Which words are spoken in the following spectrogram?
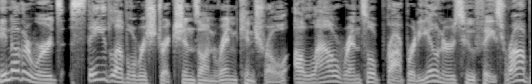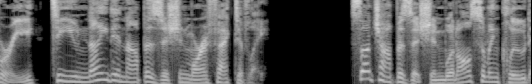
In other words, state level restrictions on rent control allow rental property owners who face robbery to unite in opposition more effectively. Such opposition would also include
